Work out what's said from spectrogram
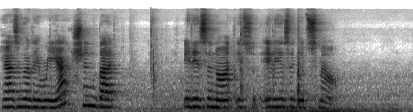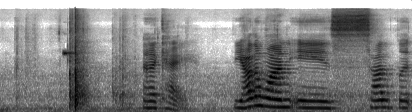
he hasn't got any reaction, but it is a nice, it is a good smell. Okay, the other one is Sunlit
